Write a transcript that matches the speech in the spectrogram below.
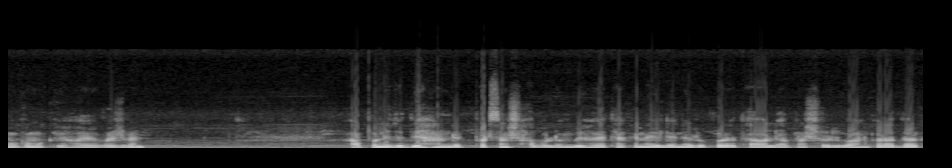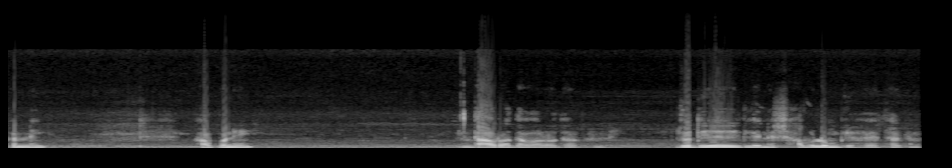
মুখোমুখি হয়ে বসবেন। আপনি যদি হান্ড্রেড পার্সেন্ট স্বাবলম্বী হয়ে থাকেন এই লেনের উপরে, তাহলে আপনার শরীর বহন করার দরকার নেই। আপনি দাওরা দেওয়ারও দরকার নেই। যদি এই লেনে স্বাবলম্বী হয়ে থাকেন,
